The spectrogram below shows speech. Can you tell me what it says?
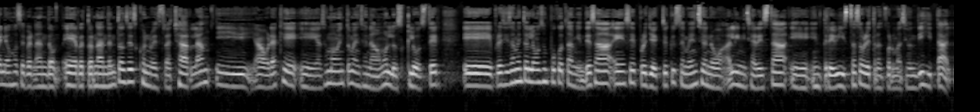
Bueno, José Fernando, eh, retornando entonces con nuestra charla y ahora que eh, hace un momento mencionábamos los clúster, eh, precisamente hablamos un poco también de esa, ese proyecto que usted mencionó al iniciar esta entrevista sobre transformación digital.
